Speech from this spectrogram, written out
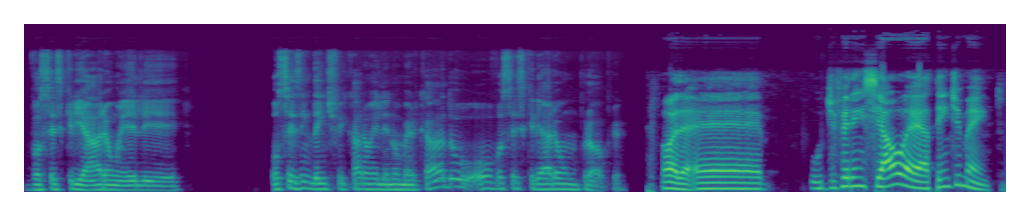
vocês criaram ele, ou vocês identificaram ele no mercado, ou vocês criaram um próprio? Olha, é, o diferencial é atendimento.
